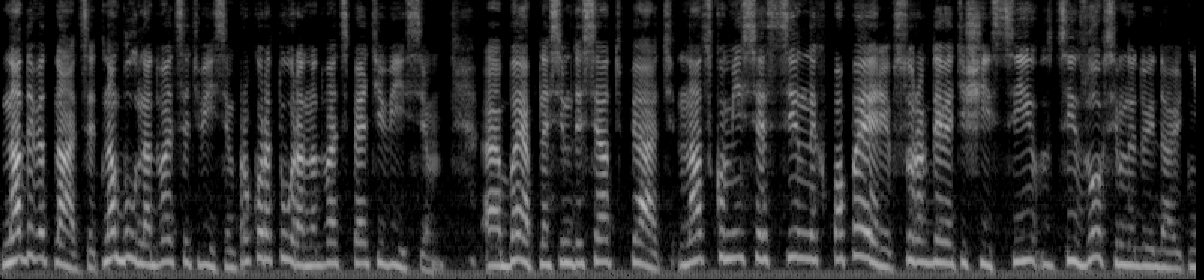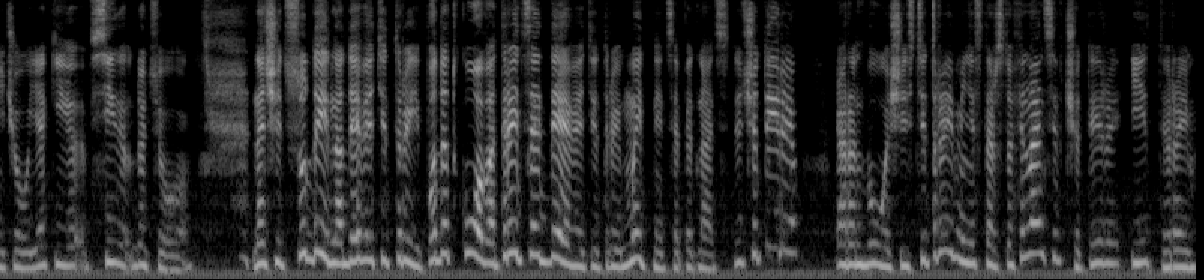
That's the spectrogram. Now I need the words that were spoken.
на 19%, НАБУ на 28%, прокуратура на 25,8%, е, БЕП на 75%, Нацкомісія з цінних паперів 49,6%. Ці, ці зовсім не доїдають нічого, як і всі до цього. Значить, суди на 9,3%, податкова 39,3%, митниця 15,4%. РНБО 6,3, Міністерство фінансів 4,3.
